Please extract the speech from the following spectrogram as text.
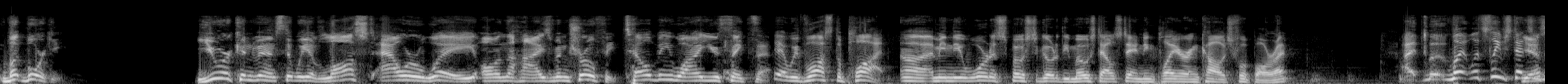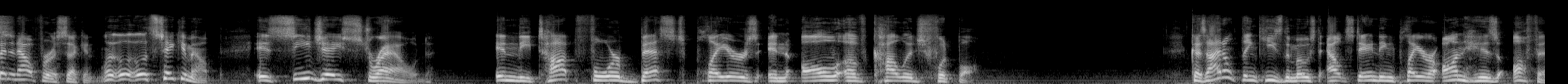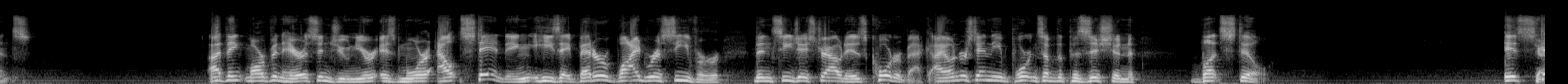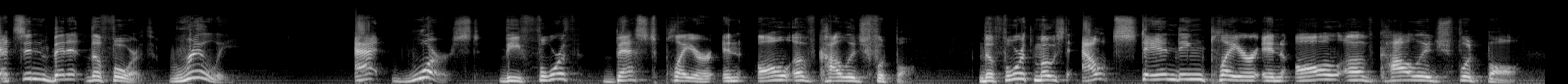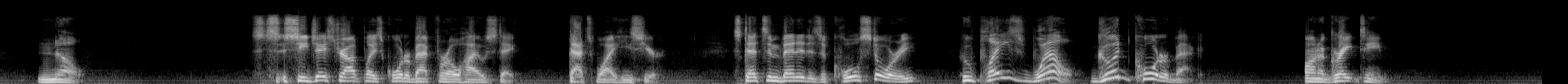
But Borky, you are convinced that we have lost our way on the Heisman Trophy. Tell me why you think that. Yeah, we've lost the plot. Uh, I mean, the award is supposed to go to the most outstanding player in college football, right? I, let, us leave Stetson yes. Bennett out for a second. Let, let's take him out. Is CJ Stroud in the top four best players in all of college football? Because I don't think he's the most outstanding player on his offense. I think Marvin Harrison Jr. is more outstanding. He's a better wide receiver than CJ Stroud is quarterback. I understand the importance of the position, but still. Is Stetson. Bennett the fourth really, at worst, the fourth best player in all of college football? The fourth most outstanding player in all of college football? No. CJ Stroud plays quarterback for Ohio State. That's why he's here. Stetson Bennett is a cool story who plays well, good quarterback on a great team.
